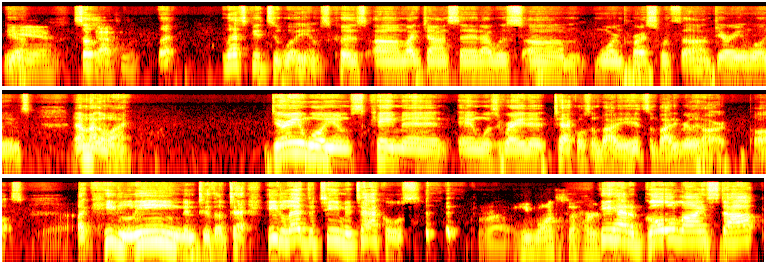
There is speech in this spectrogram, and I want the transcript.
Yeah. Yeah. So got to. let's get to Williams because, um, like John said, I was um, more impressed with um, Dorian Williams. And I'm not gonna lie, Dorian Williams came in and was ready to tackle somebody, hit somebody really hard. Pause. Yeah. Like he leaned into the ta- he led the team in tackles. Right. He wants to hurt. he you. had a goal line stop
